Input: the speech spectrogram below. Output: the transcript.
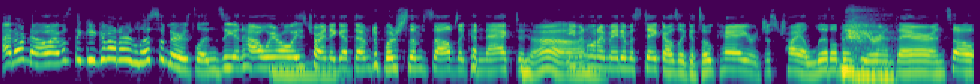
I don't know. I was thinking about our listeners, Lindsay, and how we're always trying to mm. get them to push themselves and connect. And Yeah. even when I made a mistake, I was like, it's okay, or just try a little bit here and there. And so,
